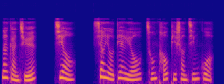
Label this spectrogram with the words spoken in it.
那感觉就像有电流从头皮上经过。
